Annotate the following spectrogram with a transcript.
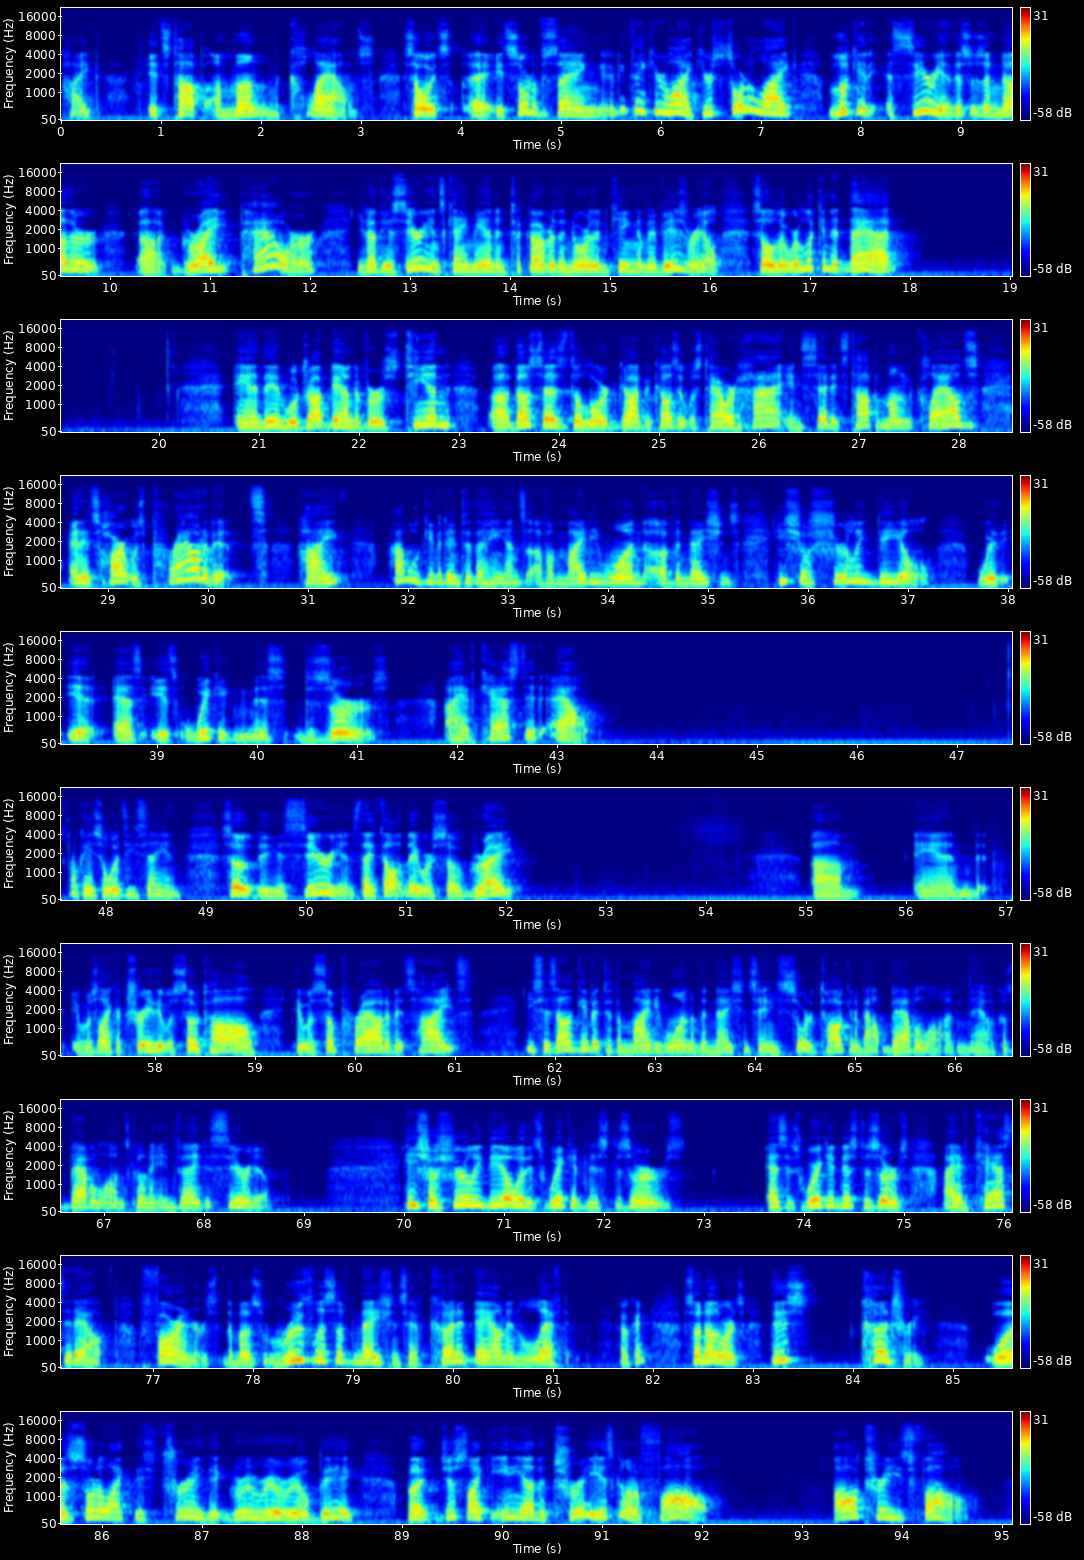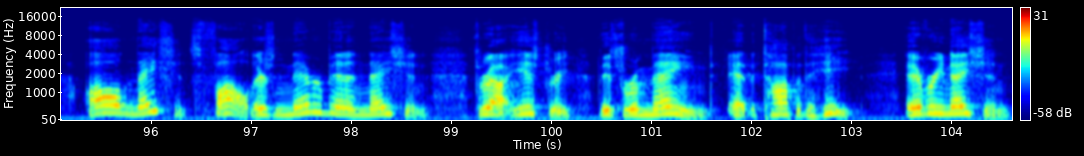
height, its top among the clouds. So it's uh, it's sort of saying, who do you think you're like? You're sort of like, look at Assyria. This is another uh, great power. You know, the Assyrians came in and took over the northern kingdom of Israel. So that we're looking at that. And then we'll drop down to verse 10. Uh, Thus says the Lord God, because it was towered high and set its top among the clouds, and its heart was proud of its height, I will give it into the hands of a mighty one of the nations. He shall surely deal with it as its wickedness deserves. I have cast it out. Okay, so what's he saying? So the Assyrians, they thought they were so great. Um, and it was like a tree that was so tall, it was so proud of its heights he says, I'll give it to the mighty one of the nations. And he's sort of talking about Babylon now, because Babylon's going to invade Assyria. He shall surely deal with its wickedness deserves. As its wickedness deserves, I have cast it out. Foreigners, the most ruthless of nations, have cut it down and left it. Okay? So, in other words, this country was sort of like this tree that grew real, real big but just like any other tree, it's going to fall. All trees fall. All nations fall. There's never been a nation throughout history that's remained at the top of the heap. Every nation,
